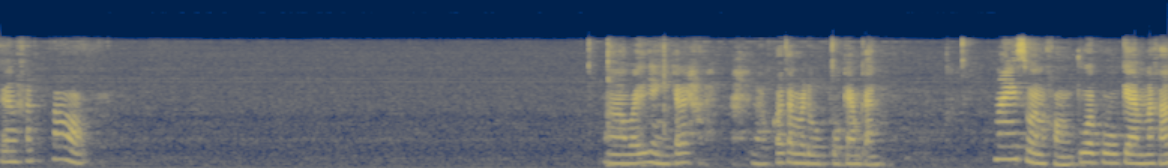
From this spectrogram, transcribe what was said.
การคัดลอกมาไว้อย่างนี้ก็ได้ค่ะแล้วก็จะมาดูโปรแกรมกัน ในส่วนของตัวโปรแกรมนะคะ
